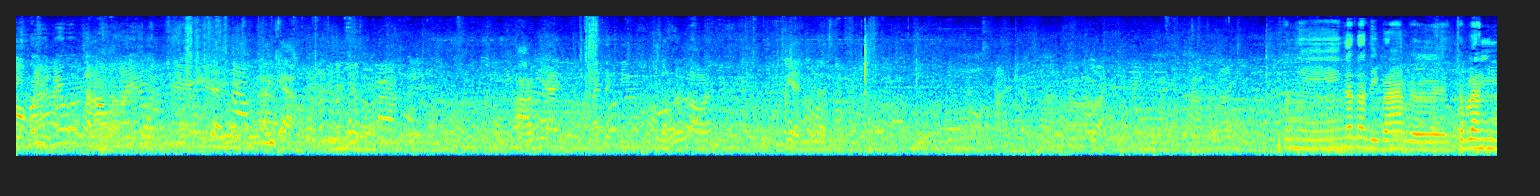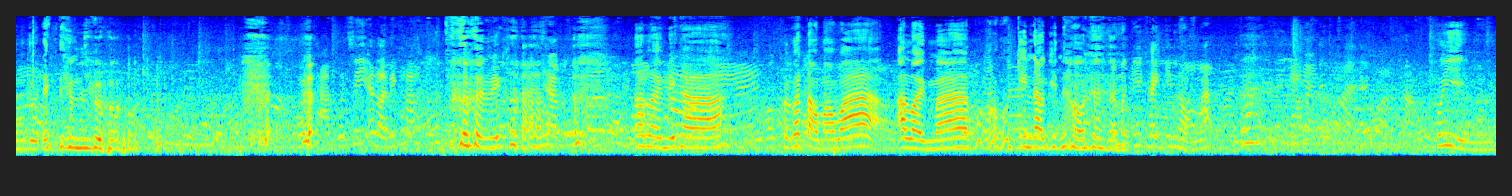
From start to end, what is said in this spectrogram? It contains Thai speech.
บอกเขาอยู่นี่ว่าจะเอาไหมมันแพงจะเลือกอะไรอะขาวใหญ่ไม่ตะกี้สดร้อนๆเปลี่ยนเลยคนนี้หน้าตาดีมากเลยกำลังดูไอติมอยู่ถามคุณซี่อร่อยไหมคะอร่อยไหมคะอยากรู้มากอร่อยไหมคะเขาก็ตอบมาว่าอร่อยมากเพราะเขาก็กินเอากินเอาแล้วเมื่อกี้ใครกินหงนะผู้หญิง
